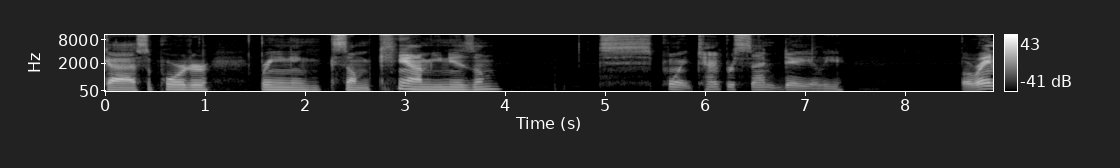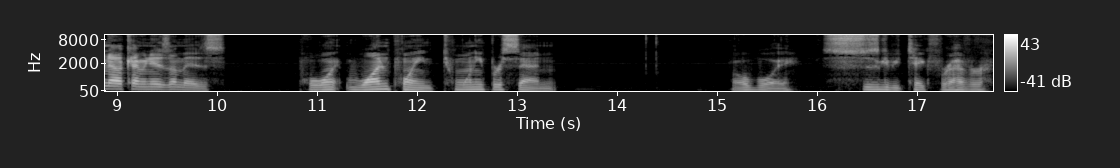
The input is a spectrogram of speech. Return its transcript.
Got a supporter bringing in some communism. 0.10% daily. But right now, communism is 1.20%. Oh boy. This is going to take forever.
